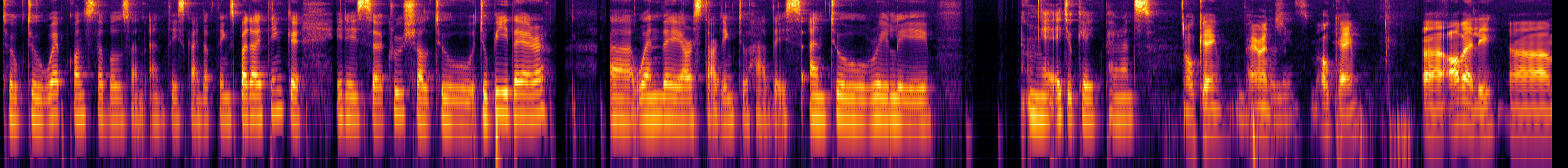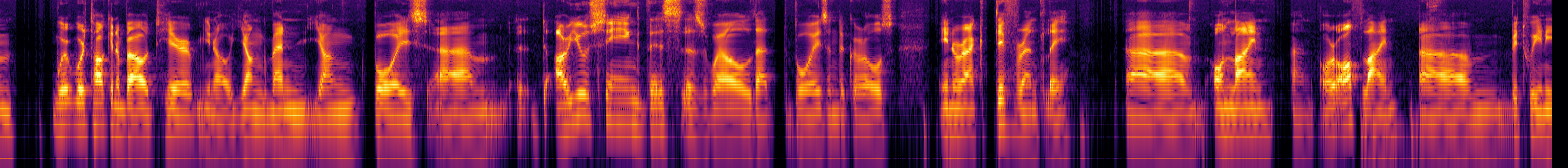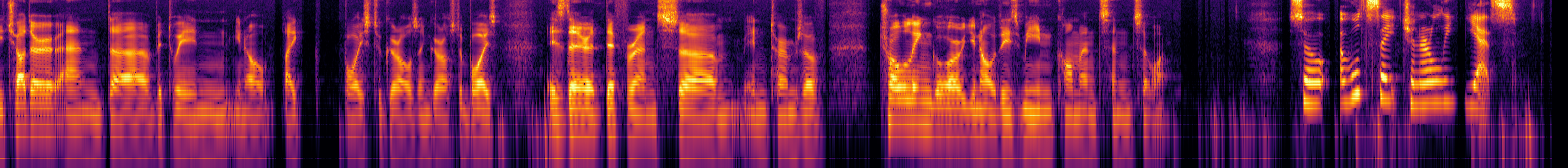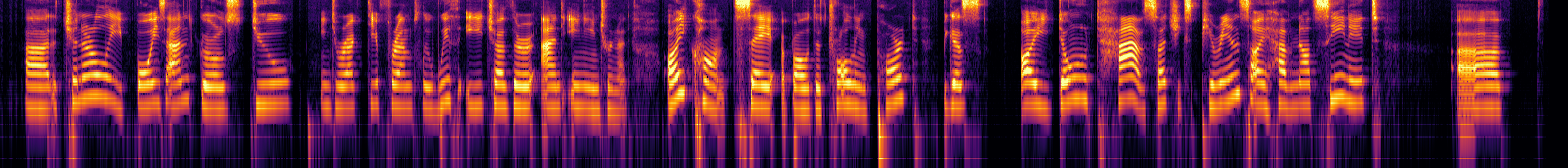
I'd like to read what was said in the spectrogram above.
talk to web constables and, and these kind of things but i think uh, it is uh, crucial to to be there uh, when they are starting to have this and to really educate parents Okay, parents. Okay, uh, Aveli, um, we're we're talking about here, you know, young men, young boys. Um, are you seeing this as well? That the boys and the girls interact differently um, online and or offline um, between each other and uh, between you know like boys to girls and girls to boys. Is there a difference um, in terms of trolling or you know these mean comments and so on? So I would say generally yes. Uh, generally, boys and girls do interact differently with each other and in internet. I can't say about the trolling part because I don't have such experience. I have not seen it. Uh,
